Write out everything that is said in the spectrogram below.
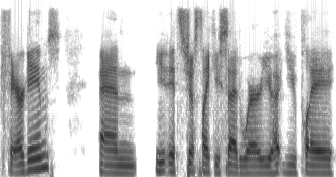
fair games. And it's just like you said, where you you play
